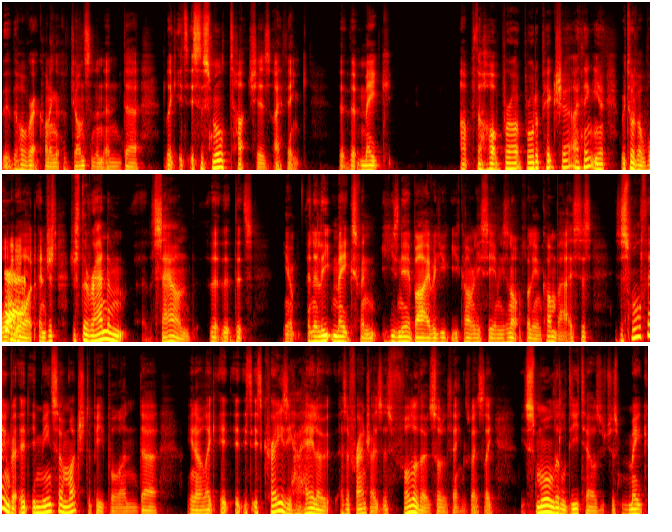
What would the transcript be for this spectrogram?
the, the, whole retconning of Johnson and, and uh, like it's it's the small touches I think that that make up the whole broad, broader picture. I think you know we're talking about what yeah. what and just just the random sound that, that that's you know an elite makes when he's nearby, but you, you can't really see him. He's not fully in combat. It's just it's a small thing, but it, it means so much to people, and uh, you know, like it, it, it's it's crazy how Halo as a franchise is full of those sort of things where it's like these small little details which just make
